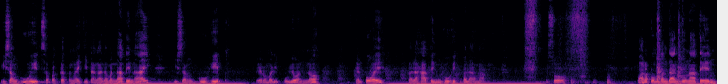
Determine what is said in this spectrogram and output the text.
isang guhit. Sapagkat ang nakikita nga naman natin ay isang guhit. Pero mali po yon no? Yan po ay kalahating guhit pa lamang. So, para po matandaan po natin,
